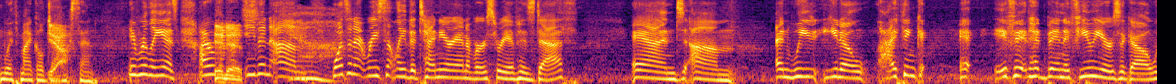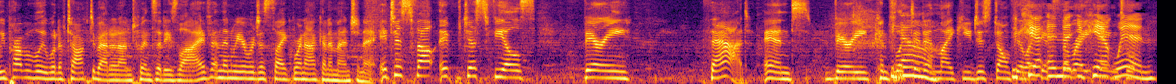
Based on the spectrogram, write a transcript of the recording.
with Michael Yeah. Jackson. It really is. I remember is. even um, wasn't it recently the 10 year anniversary of his death, and um, and we you know I think if it had been a few years ago, we probably would have talked about it on Twin Cities Live, and then we were just like we're not going to mention it. It just felt it just feels very sad and very conflicted Yeah. and like you just don't feel like it's and the that you can't thing to- win.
